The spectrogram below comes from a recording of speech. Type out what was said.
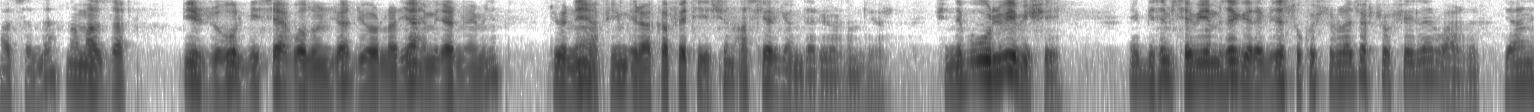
aslında. Namazda bir zuhul, bir sehv olunca diyorlar ya emir el müminin diyor ne yapayım Irak'a fethi için asker gönderiyordum diyor. Şimdi bu ulvi bir şey. E bizim seviyemize göre bize sokuşturulacak çok şeyler vardır. Yani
